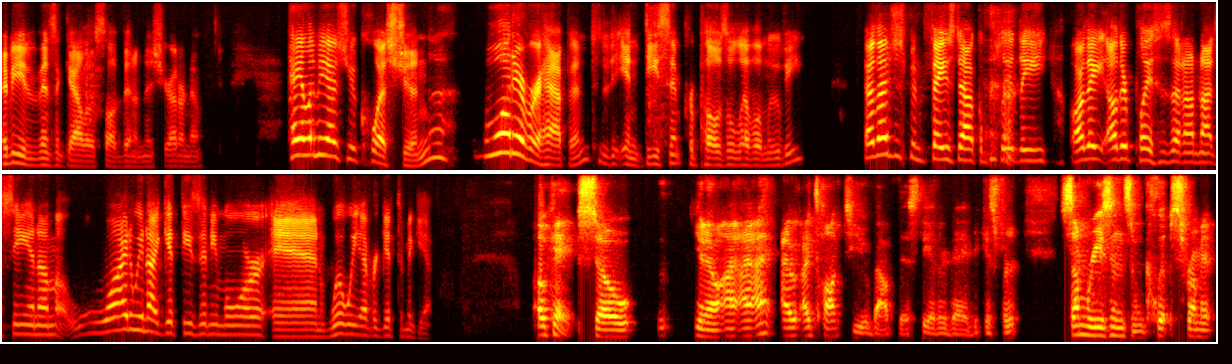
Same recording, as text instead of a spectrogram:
Maybe even Vincent Gallo saw Venom this year. I don't know. Hey, let me ask you a question. Whatever happened to the indecent proposal level movie? Have that just been phased out completely? Are they other places that I'm not seeing them? Why do we not get these anymore? And will we ever get them again? Okay, so you know, I, I I I talked to you about this the other day because for some reason some clips from it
